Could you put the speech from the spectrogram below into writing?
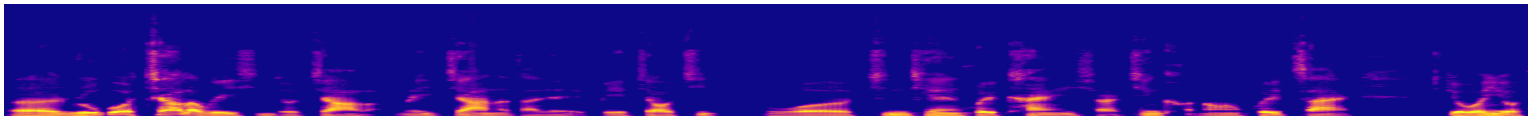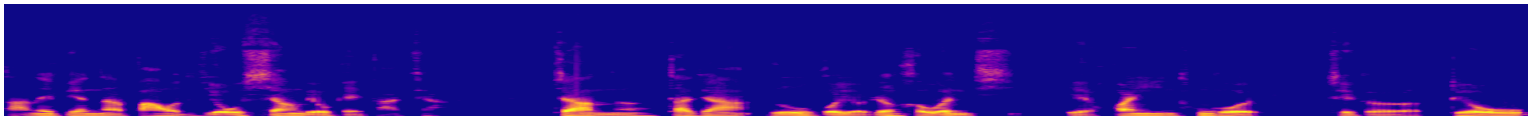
呃，如果加了微信就加了，没加呢，大家也别较劲。我今天会看一下，尽可能会在。有问有答那边呢，把我的邮箱留给大家，这样呢，大家如果有任何问题，也欢迎通过这个留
